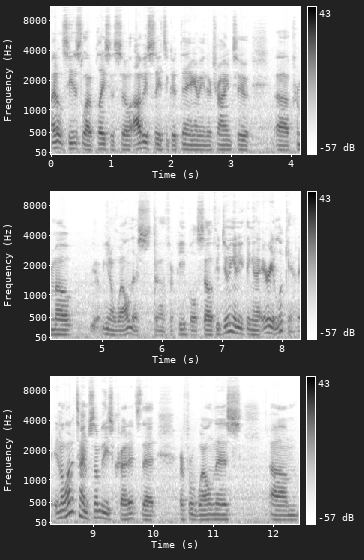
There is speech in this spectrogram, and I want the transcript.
I don't see this a lot of places. So obviously, it's a good thing. I mean, they're trying to uh, promote you know wellness uh, for people. So if you're doing anything in that area, look at it. And a lot of times, some of these credits that are for wellness, um,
